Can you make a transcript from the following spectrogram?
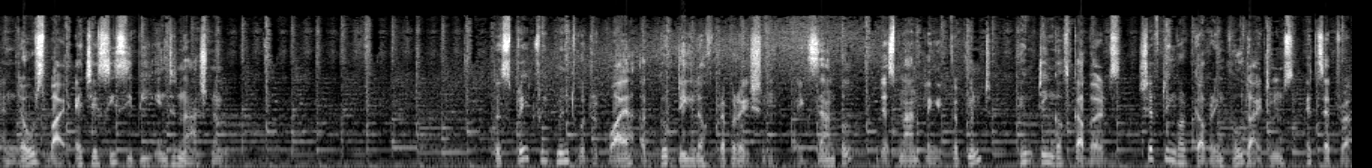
Endorsed by HACCP International. The spray treatment would require a good deal of preparation. Example, dismantling equipment, emptying of cupboards, shifting or covering food items, etc.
